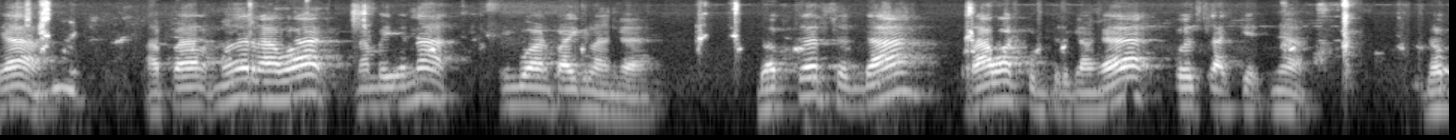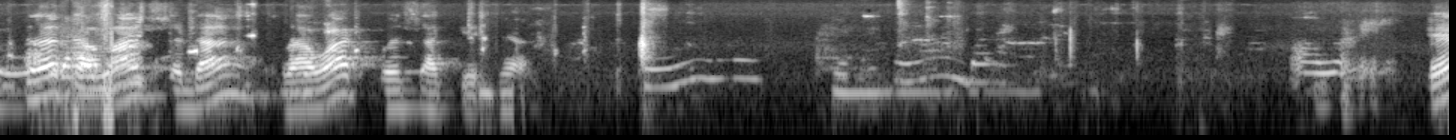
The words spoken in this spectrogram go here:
ya apa merawat நம்ம என்ன இம்புவான் பாய்க்கலாங்க டாக்டர் sedang rawat கொடுத்திருக்காங்க pesakitnya dokter Kamal sedang rawat pesakitnya oke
